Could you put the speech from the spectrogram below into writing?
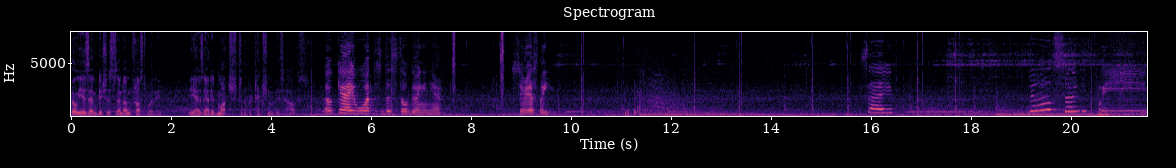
Though he is ambitious and untrustworthy, he has added much to the protection of this house. Okay, what is this still doing in here? Seriously. Save. Just save, please.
